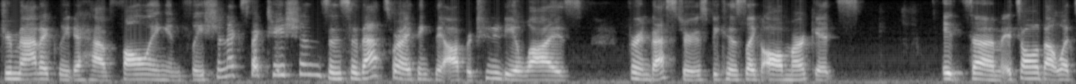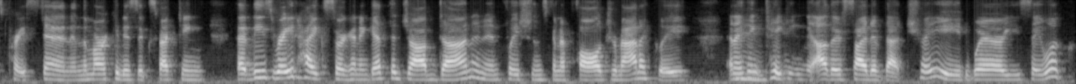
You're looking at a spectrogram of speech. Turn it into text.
dramatically to have falling inflation expectations. And so that's where I think the opportunity lies for investors because like all markets, it's um it's all about what's priced in and the market is expecting that these rate hikes are going to get the job done and inflation is going to fall dramatically and mm-hmm. I think mm-hmm. taking the other side of that trade, where you say, look,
